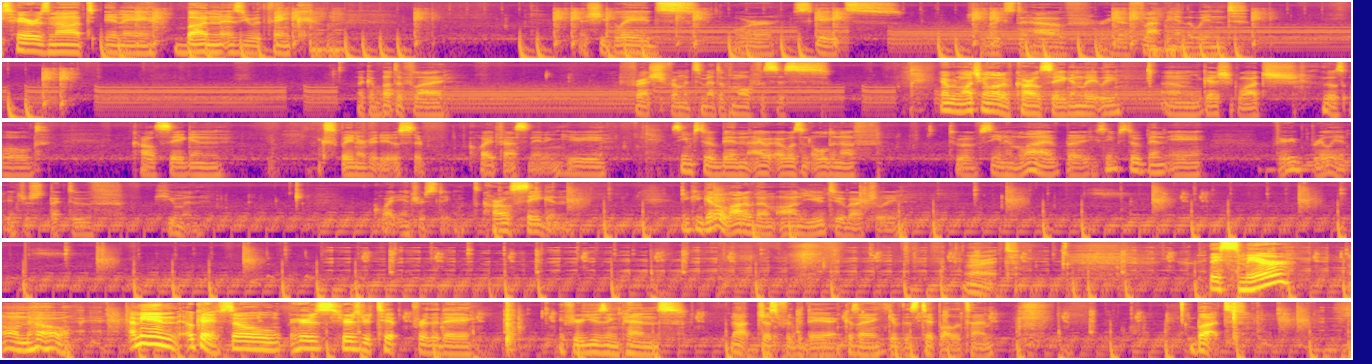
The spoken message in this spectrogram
Hair is not in a bun as you would think. As she blades or skates, she likes to have her hair flapping in the wind. Like a butterfly, fresh from its metamorphosis. Yeah, I've been watching a lot of Carl Sagan lately. Um, you guys should watch those old Carl Sagan explainer videos. They're quite fascinating. He seems to have been. I, I wasn't old enough to have seen him live, but he seems to have been a very brilliant, introspective human. Quite interesting. It's Carl Sagan. You can get a lot of them on YouTube, actually. They smear? Oh no. I mean, okay, so here's here's your tip for the day. If you're using pens, not just for the day, because I give this tip all the time. But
